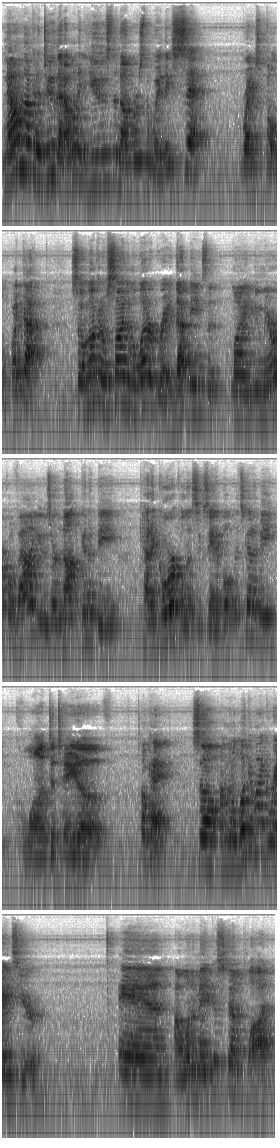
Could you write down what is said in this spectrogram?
Now I'm not going to do that. I want to use the numbers the way they sit. Right, boom, like that. So I'm not going to assign them a letter grade. That means that my numerical values are not going to be categorical in this example. It's going to be quantitative. Okay, so I'm going to look at my grades here, and I want to make a stem plot.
